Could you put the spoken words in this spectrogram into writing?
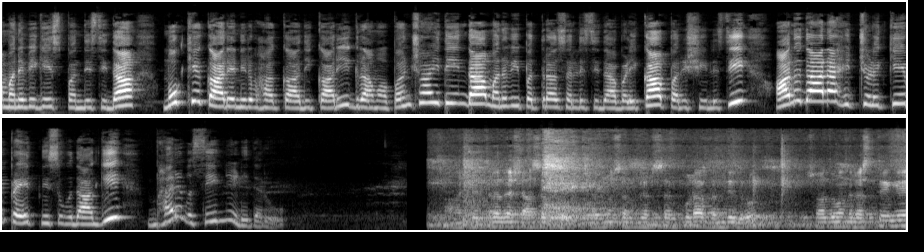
ಮನವಿಗೆ ಸ್ಪಂದಿಸಿದ ಮುಖ್ಯ ಕಾರ್ಯನಿರ್ವಾಹಕ ಅಧಿಕಾರಿ ಗ್ರಾಮ ಪಂಚಾಯಿತಿಯಿಂದ ಮನವಿ ಪತ್ರ ಸಲ್ಲಿಸಿದ ಬಳಿಕ ಪರಿಶೀಲಿಸಿ ಅನುದಾನ ಹೆಚ್ಚಳಕ್ಕೆ ಪ್ರಯತ್ನಿಸುವುದಾಗಿ ಭರವಸೆ ನೀಡಿದರು. ಕ್ಷೇತ್ರದ ಶಾಸಕರು ಕೂಡ ಬಂದಿದ್ದರು ಸೊ ಅದು ಒಂದು ರಸ್ತೆಗೆ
